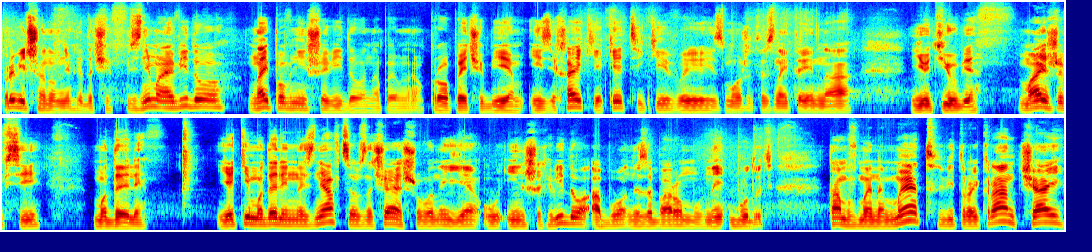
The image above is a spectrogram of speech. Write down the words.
Привіт, шановні глядачі! Знімаю відео, найповніше відео, напевно, про печі BM Easy Hike, яке тільки ви зможете знайти на YouTube. Майже всі моделі. Які моделі не зняв, це означає, що вони є у інших відео або незабаром вони будуть. Там в мене мед, вітроекран, чай,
